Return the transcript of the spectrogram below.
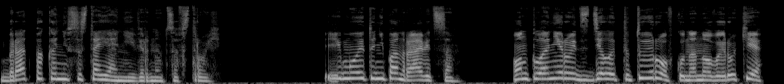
Брат пока не в состоянии вернуться в строй. Ему это не понравится. Он планирует сделать татуировку на новой руке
